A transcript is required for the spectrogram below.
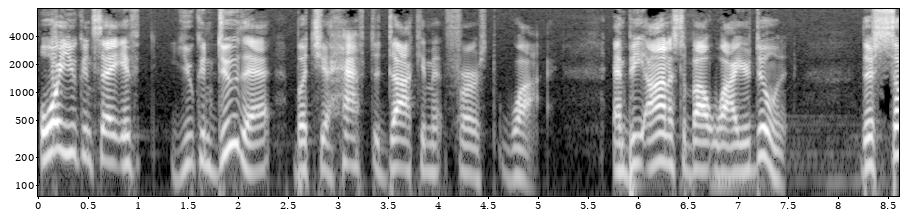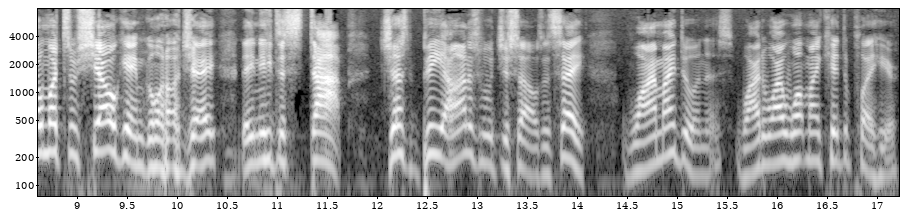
or you can say if you can do that, but you have to document first why, and be honest about why you're doing it. There's so much of shell game going on, Jay. They need to stop. Just be honest with yourselves and say, why am I doing this? Why do I want my kid to play here?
